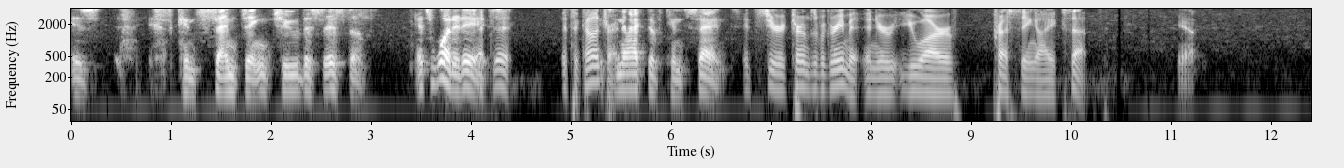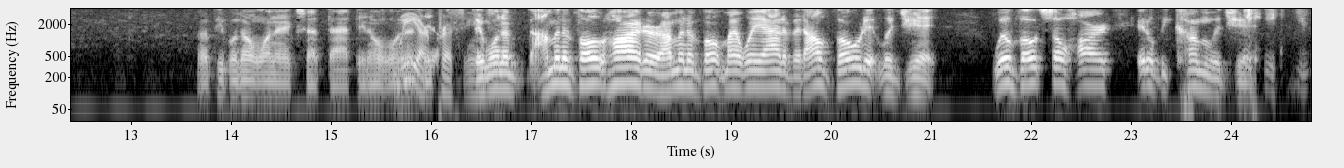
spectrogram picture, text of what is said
is is consenting to the system. It's what it is. That's it. It's a contract. It's an act of consent. it's your terms of agreement, and you're you are pressing I accept. But people don't want to accept that. They don't want to. We are They, pressing. they want to. I'm going to vote harder. I'm going to vote my way out of it. I'll vote it legit. We'll vote so hard it'll become legit. You're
